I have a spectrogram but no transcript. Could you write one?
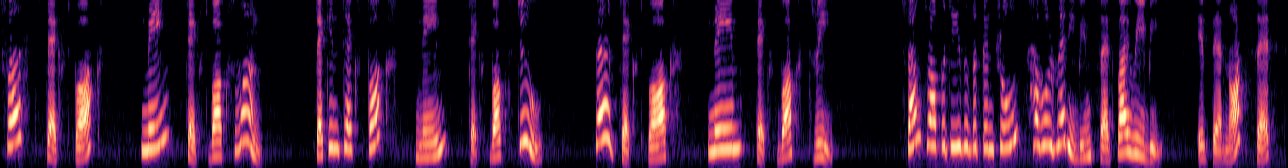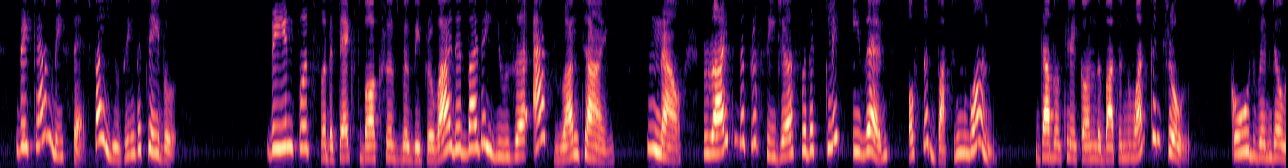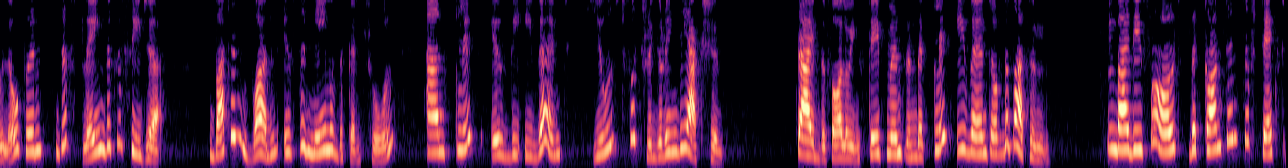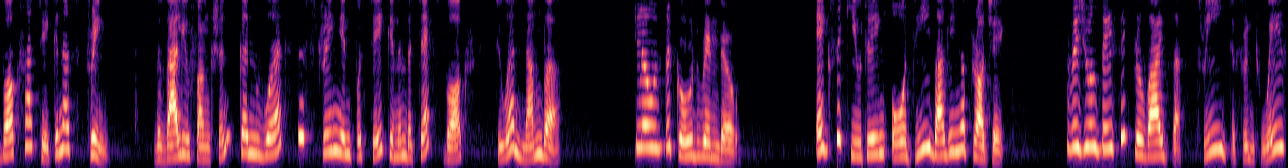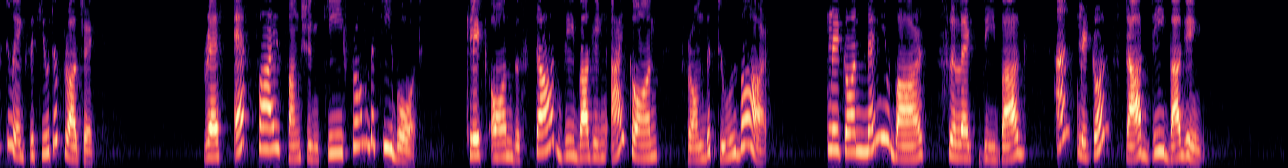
First text box. Name text box 1. Second text box. Name text box 2. Third text box. Name text box 3. Some properties of the controls have already been set by VB. If they are not set, they can be set by using the table. The inputs for the text boxes will be provided by the user at runtime. Now, write the procedure for the click event of the button 1. Double-click on the button 1 control code window will open displaying the procedure. Button 1 is the name of the control and click is the event used for triggering the action. Type the following statements in the click event of the button. By default, the contents of text box are taken as string. The value function converts the string input taken in the text box to a number. Close the code window. Executing or debugging a project. Visual Basic provides us three different ways to execute a project. Press F5 function key from the keyboard. Click on the Start Debugging icon from the toolbar. Click on Menu Bar, select Debug and click on Start Debugging.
